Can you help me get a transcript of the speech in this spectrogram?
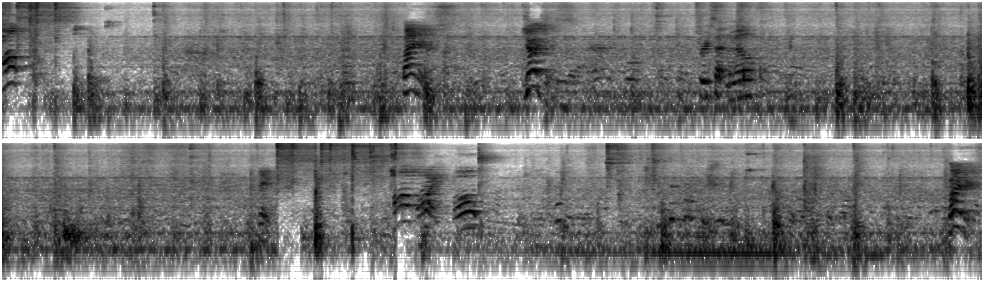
Halt! Fighters, judges. Reset in the middle. Take. Oh! Oh! Fighters,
